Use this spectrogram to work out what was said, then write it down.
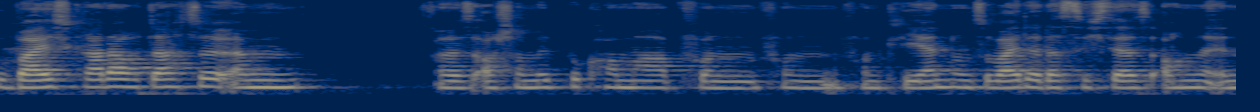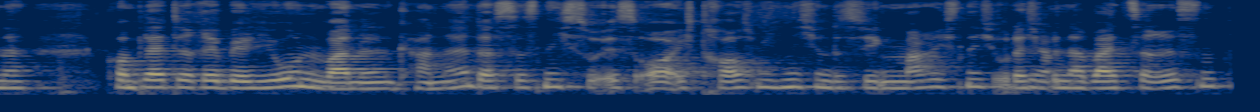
Wobei ich gerade auch dachte, ähm, oder es auch schon mitbekommen habe von, von, von Klienten und so weiter, dass sich das auch in eine komplette Rebellion wandeln kann. Ne? Dass es nicht so ist, oh, ich traue mich nicht und deswegen mache ich es nicht oder ich ja. bin dabei zerrissen,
